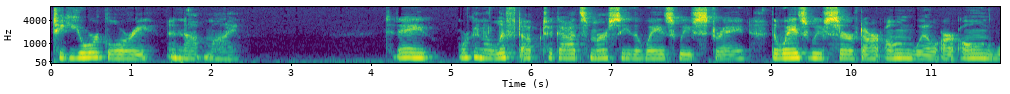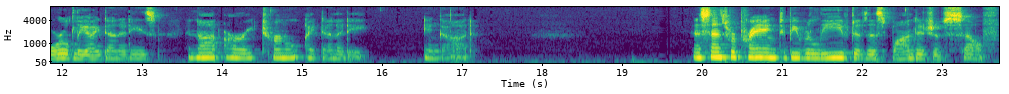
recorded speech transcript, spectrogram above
to your glory and not mine. Today, we're going to lift up to God's mercy the ways we've strayed, the ways we've served our own will, our own worldly identities, and not our eternal identity in God. In a sense, we're praying to be relieved of this bondage of self,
